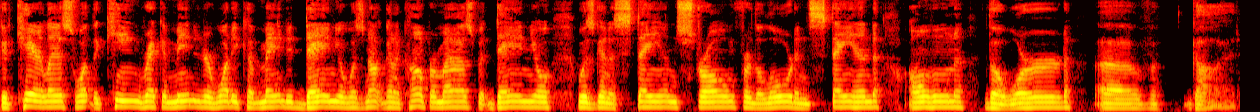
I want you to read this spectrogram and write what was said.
could care less what the king recommended or what he commanded. Daniel was not going to compromise, but Daniel was going to stand strong for the Lord and stand on the word of God.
